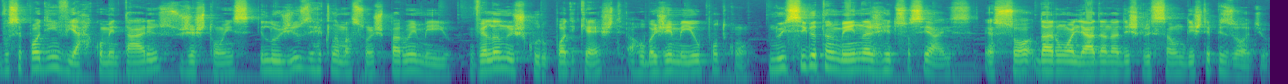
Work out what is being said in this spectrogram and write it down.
Você pode enviar comentários, sugestões, elogios e reclamações para o e-mail velanoescuropodcast@gmail.com. Nos siga também nas redes sociais. É só dar uma olhada na descrição deste episódio.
